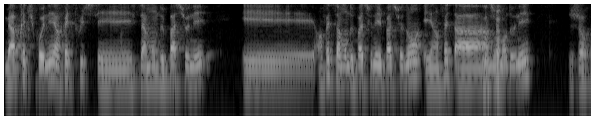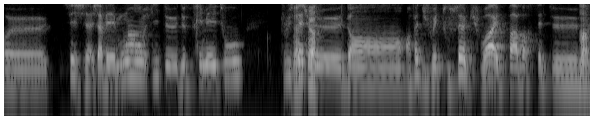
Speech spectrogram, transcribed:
Mais après, tu connais, en fait, Twitch, c'est c'est un monde de passionnés. Et en fait, c'est un monde de passionnés et passionnant. Et en fait, à Bien un sûr. moment donné, genre, euh, tu sais, j'a- j'avais moins envie de, de streamer et tout. Plus Bien être euh, dans. En fait, jouer tout seul, tu vois, et pas avoir cette. euh, Ouais.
